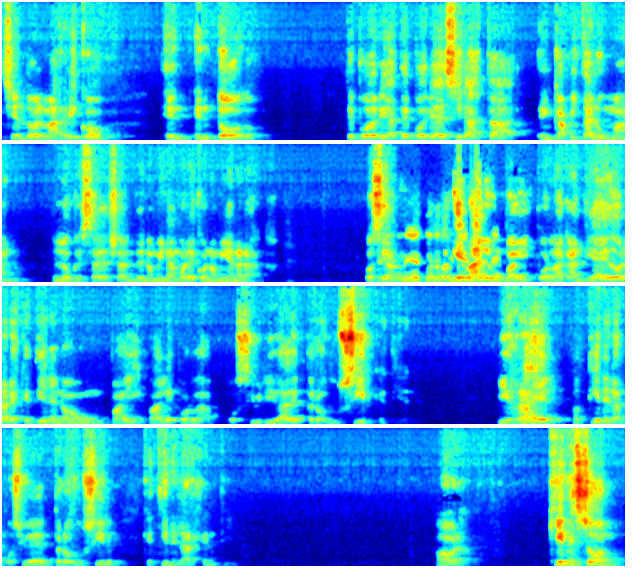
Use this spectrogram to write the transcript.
siendo el más rico en, todo. Te podría, te podría decir hasta en capital humano, en lo que ya denominamos la economía naranja. O sea, ¿por qué vale un país? ¿Por la cantidad de dólares que tiene? No, un país vale por la posibilidad de producir que tiene. Israel no tiene la posibilidad de producir que tiene la Argentina. Ahora, ¿quiénes son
